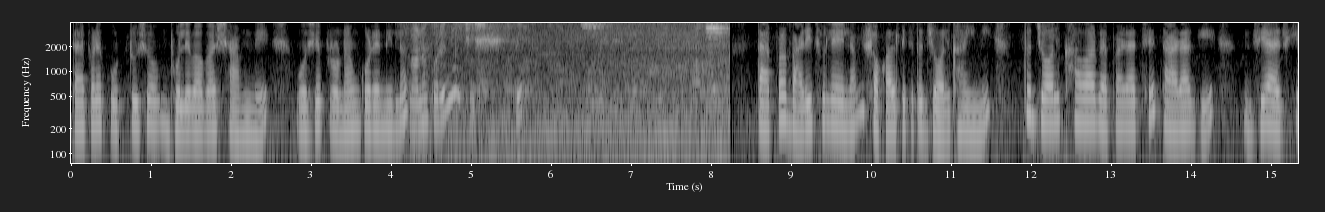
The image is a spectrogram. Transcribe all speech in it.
তারপরে কুট্টুসও ভোলে বাবার সামনে বসে প্রণাম করে নিল। মনে করে নিয়েছিস? তুই? তারপর বাড়ি চলে এলাম। সকাল থেকে তো জল খাইনি। তো জল খাওয়ার ব্যাপার আছে তার আগে যে আজকে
